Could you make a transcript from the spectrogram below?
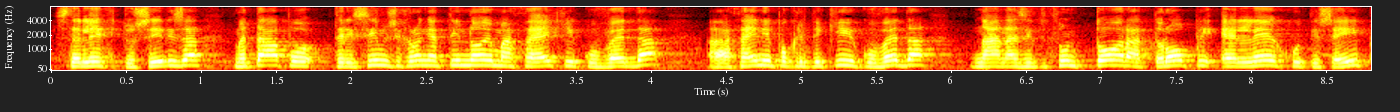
στελέχη του ΣΥΡΙΖΑ, μετά από 3,5 χρόνια τι νόημα θα έχει η κουβέντα, θα είναι υποκριτική η κουβέντα να αναζητηθούν τώρα τρόποι ελέγχου της ΕΕΠ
